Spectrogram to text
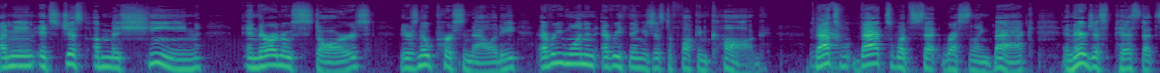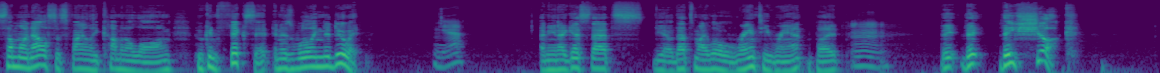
I mean, mm. it's just a machine, and there are no stars. There's no personality. Everyone and everything is just a fucking cog. That's that's what set wrestling back, and they're just pissed that someone else is finally coming along who can fix it and is willing to do it. Yeah. I mean, I guess that's you know that's my little ranty rant, but Mm. they they they shook.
